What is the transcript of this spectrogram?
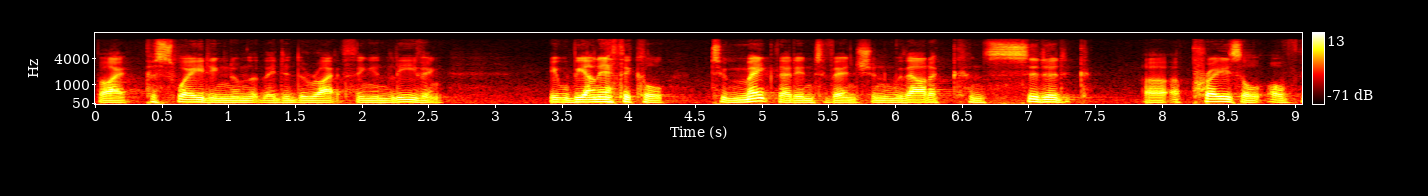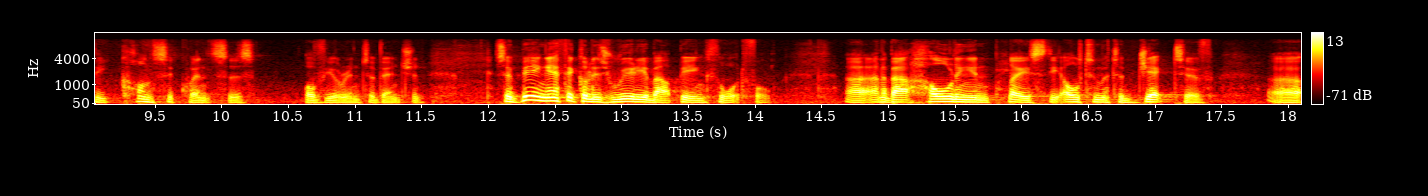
by persuading them that they did the right thing in leaving. It would be unethical to make that intervention without a considered uh, appraisal of the consequences of your intervention. So being ethical is really about being thoughtful uh, and about holding in place the ultimate objective uh,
